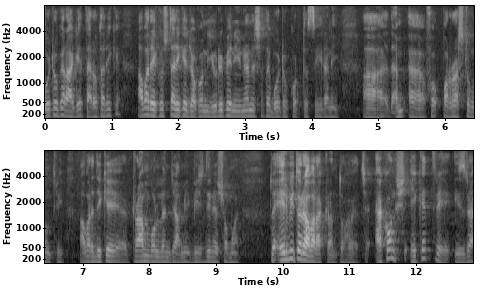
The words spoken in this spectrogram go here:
বৈঠকের আগে তেরো তারিখে, আবার একুশ তারিখে যখন ইউরোপিয়ান ইউনিয়নের সাথে বৈঠক করতেছে ইরানি পররাষ্ট্রমন্ত্রী, আবার এদিকে ট্রাম্প বললেন যে আমি বিশ দিনের সময়। তো এর ভিতরে আবার আক্রান্ত হয়েছে। এখন এক্ষেত্রে ইসরা,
